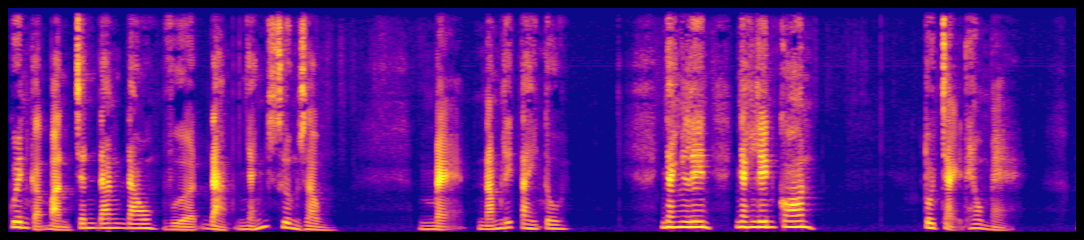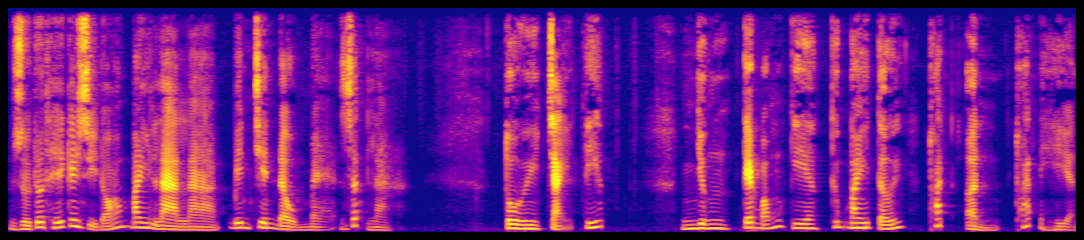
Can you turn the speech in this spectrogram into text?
Quên cả bàn chân đang đau vừa đạp nhánh xương rồng. Mẹ nắm lấy tay tôi. Nhanh lên, nhanh lên con. Tôi chạy theo mẹ. Rồi tôi thấy cái gì đó bay là là bên trên đầu mẹ rất lạ. Tôi chạy tiếp. Nhưng cái bóng kia cứ bay tới, thoát ẩn, thoát hiện.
